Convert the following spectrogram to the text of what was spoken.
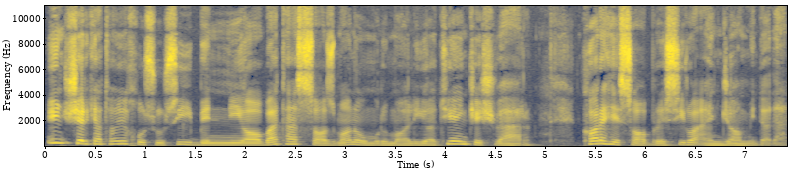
این شرکت های خصوصی به نیابت از سازمان امور مالیاتی این کشور کار حسابرسی رو انجام می‌دادن.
